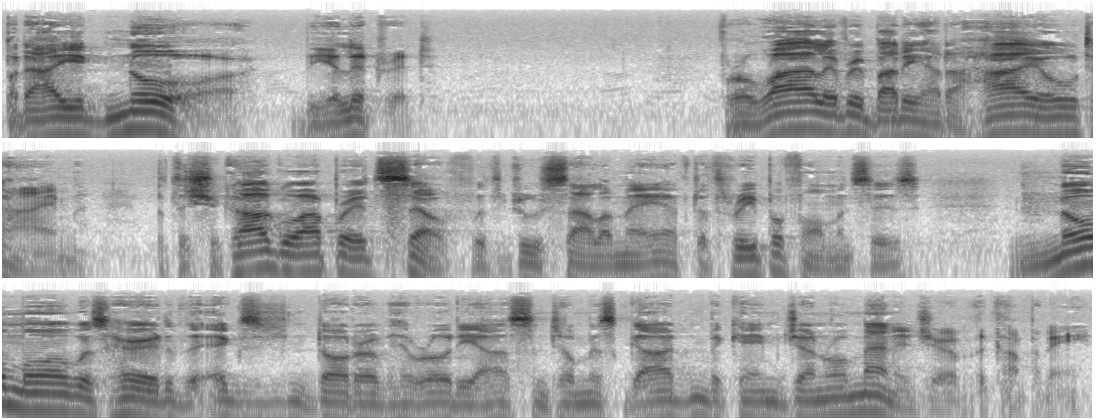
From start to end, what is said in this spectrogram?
but I ignore the illiterate. For a while, everybody had a high old time, but the Chicago Opera itself withdrew Salome after three performances. and No more was heard of the exigent daughter of Herodias until Miss Garden became general manager of the company.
